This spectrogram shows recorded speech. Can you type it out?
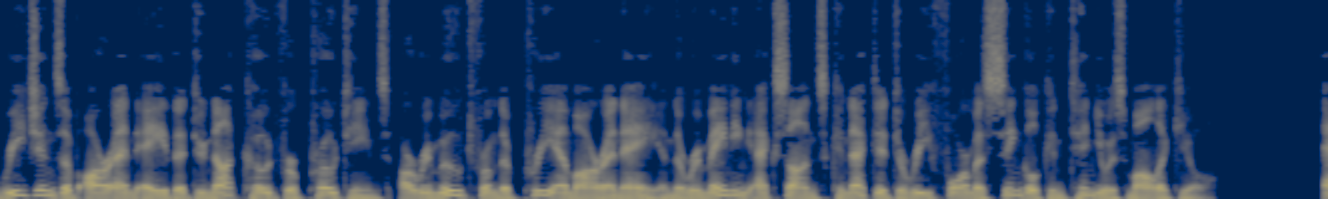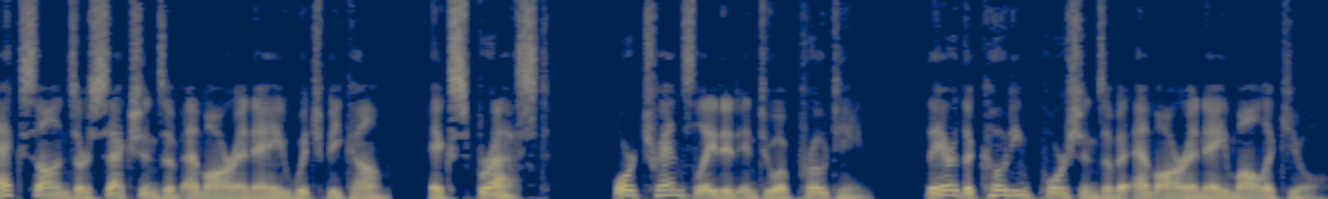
regions of RNA that do not code for proteins, are removed from the pre-mRNA and the remaining exons connected to re-form a single continuous molecule. Exons are sections of mRNA which become «expressed» or translated into a protein. They are the coding portions of a mRNA molecule.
